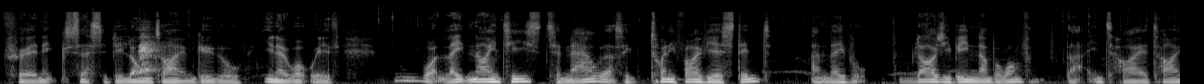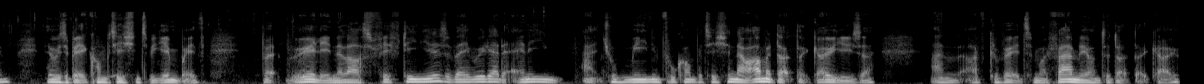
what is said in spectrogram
for an excessively long time. Google, you know, what with what late 90s to now? That's a 25 year stint and they've largely been number one for that entire time. There was a bit of competition to begin with but really in the last 15 years have they really had any actual meaningful competition? Now i'm a duckduckgo user and i've converted to my family onto duckduckgo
